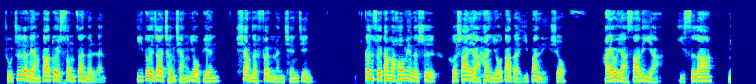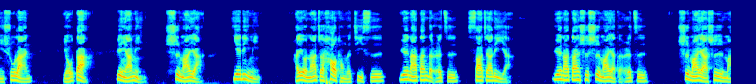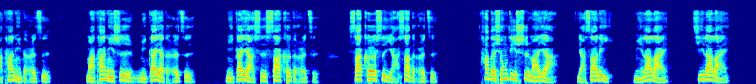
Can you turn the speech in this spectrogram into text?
组织了两大队送赞的人。一队在城墙右边，向着粪门前进。跟随他们后面的是何沙雅和犹大的一半领袖，还有亚撒利亚、以斯拉、米舒兰、犹大、便雅敏、士玛雅、耶利敏，还有拿着号筒的祭司约拿丹的儿子撒加利亚。约拿丹是士玛雅的儿子，士玛雅是马他尼的儿子。马他尼是米该亚的儿子，米该亚是沙科的儿子，沙科是亚萨的儿子。他的兄弟是玛雅、亚萨利、米拉莱、基拉莱、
